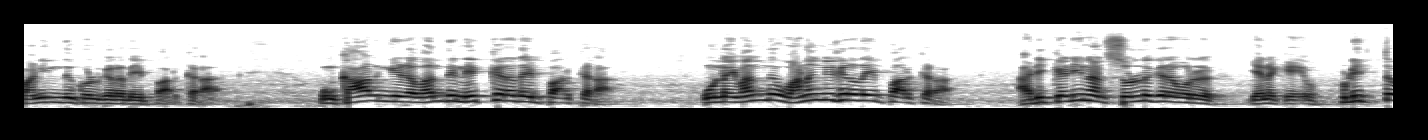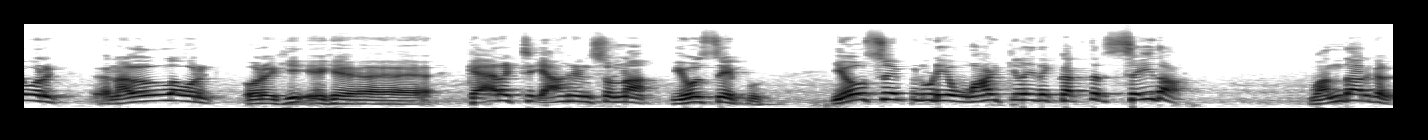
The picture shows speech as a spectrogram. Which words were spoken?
பணிந்து கொள்கிறதை பார்க்கிறார். உன் காலங்கீழே வந்து நிற்கிறதை பார்க்கிறார். உன்னை வந்து வணங்குகிறதை பார்க்கிறார். அடிக்கடி நான் சொல்லுகிற ஒரு எனக்கு பிடித்த ஒரு நல்ல ஒரு ஒரு ஹி கேரக்டர் யாருன்னு சொன்னால் யோசேப்பு. யோசேப்பினுடைய வாழ்க்கையில் இதை கர்த்தர் செய்தார். வந்தார்கள்.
